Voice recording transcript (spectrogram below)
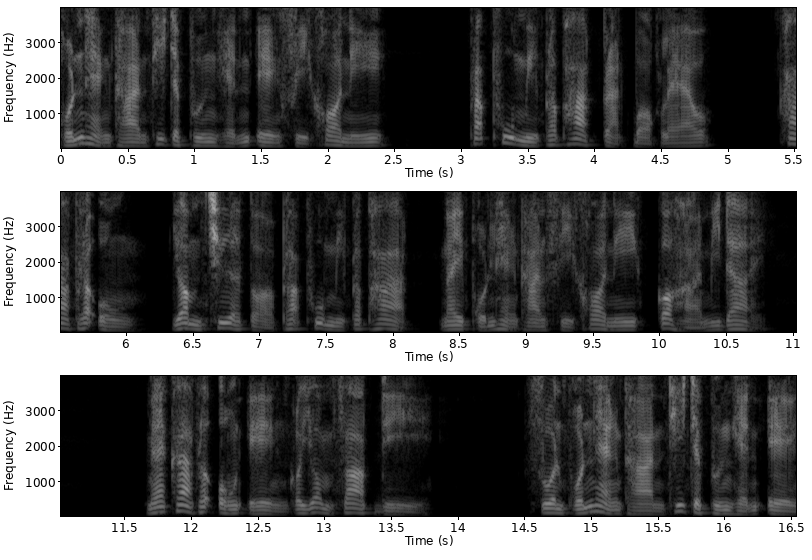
ผลแห่งทานที่จะพึงเห็นเองสี่ข้อนี้ พระผู้มีพระภาคตรัสบอกแล้ว ข้าพระองค์ย่อมเชื่อต่อพระผู้มีพระภาคในผลแห่งทานสี่ข้อนี้ก็หามิได้ แม้ข้าพระองค์เองก็ย่อมทราบดี ส่วนผลแห่งทานที่จะพึงเห็นเอง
